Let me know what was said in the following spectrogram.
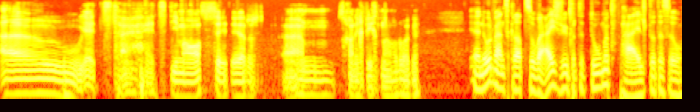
Oh, jetzt, äh, jetzt die Masse der. Ähm, das kann ich vielleicht noch anschauen. Ja, nur wenn es gerade so weisst, über den Daumen peilt oder so.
